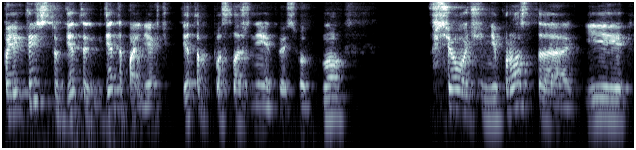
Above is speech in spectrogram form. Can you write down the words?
по электричеству где-то где полегче, где-то посложнее. То есть вот, ну, все очень непросто и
